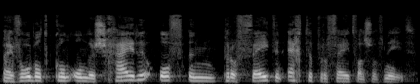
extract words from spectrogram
bijvoorbeeld kon onderscheiden of een profeet een echte profeet was of niet.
